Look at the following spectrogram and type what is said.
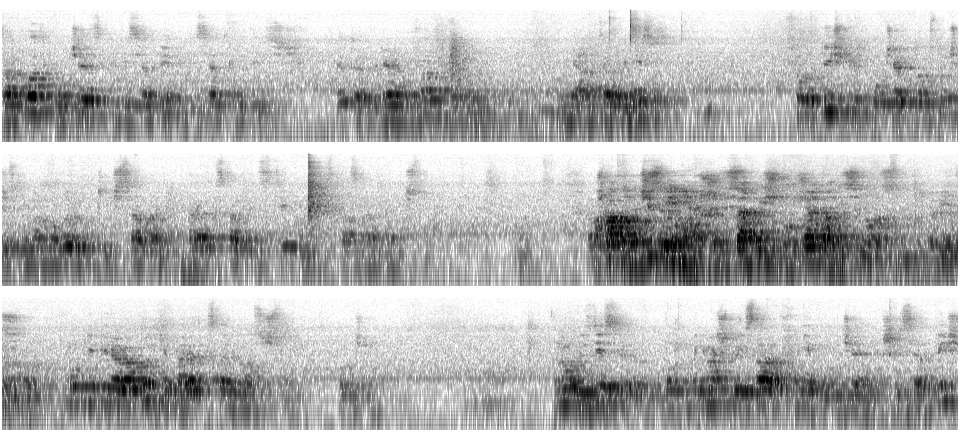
зарплата получается 52-53 тысячи. Это реальный факт, это у меня октябрь месяц. 40 тысяч люди получают в том случае, если норма выработки часовая, порядка 130 там, 140 часов. Ну, факт начисления 60 тысяч получают водители у вас на. Ну, при переработке порядка 190 часов получают. Ну, здесь э, нужно понимать, что и Саратов не получает 60 тысяч,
